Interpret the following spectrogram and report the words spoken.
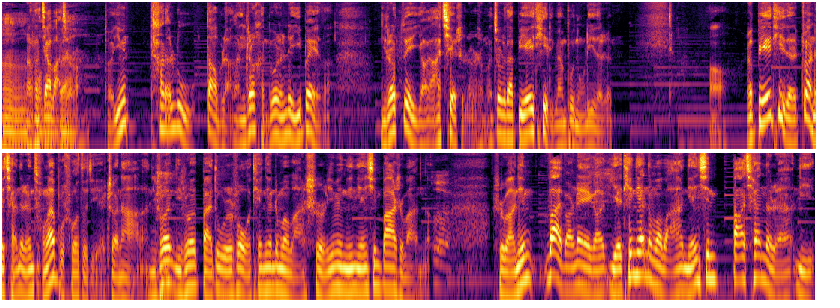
嗯，让他加把劲儿。对，因为他的路到不了那。你知道很多人这一辈子，你知道最咬牙切齿的是什么？就是在 BAT 里面不努力的人。哦，然后 BAT 的赚着钱的人从来不说自己这那的。你说，你说百度人说我天天这么晚，是因为您年薪八十万呢，对，是吧？您外边那个也天天那么晚，年薪八千的人，你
